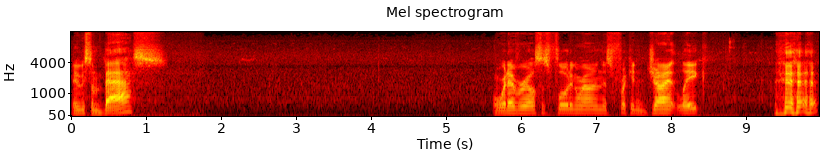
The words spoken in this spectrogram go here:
Maybe some bass? Or whatever else is floating around in this freaking giant lake.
